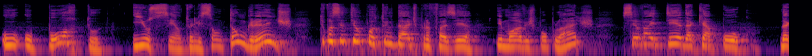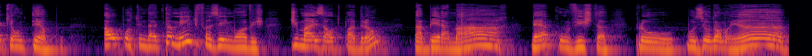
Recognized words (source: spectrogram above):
O, o porto e o centro, eles são tão grandes que você tem oportunidade para fazer imóveis populares. Você vai ter daqui a pouco, daqui a um tempo, a oportunidade também de fazer imóveis de mais alto padrão, na beira-mar, né, com vista para o Museu do Amanhã,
